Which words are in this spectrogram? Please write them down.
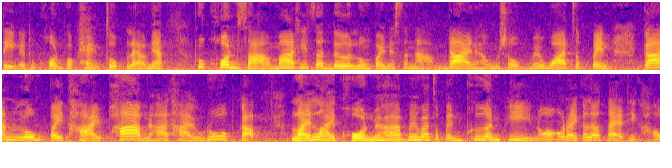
ติเนี่ยทุกคนพอแข่งจบแล้วเนี่ยทุกคนสามารถที่จะเดินลงไปในสนามได้นะคะคุณผู้ชมไม่ว่าจะเป็นการลงไปถ่ายภาพนะคะ ถ่ายรูปกับหลายๆ คนนะคะไม่ว่าจะเป็นเพื่อนพี่น้องอะไรก็แล้วแต่ที่เขา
